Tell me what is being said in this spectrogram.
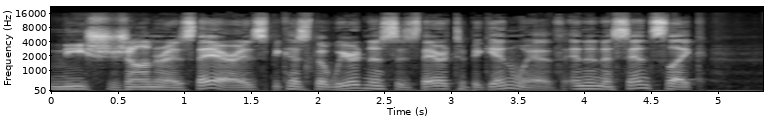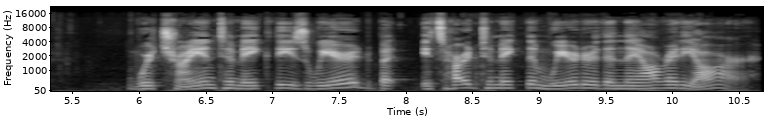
niche genre is there. Is because the weirdness is there to begin with, and in a sense, like, we're trying to make these weird, but it's hard to make them weirder than they already are.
